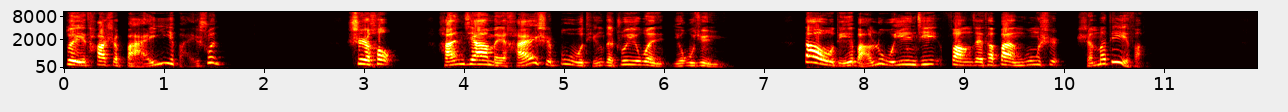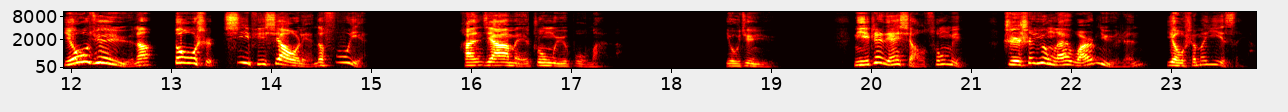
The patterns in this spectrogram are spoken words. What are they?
对他是百依百顺。事后，韩佳美还是不停的追问尤俊宇，到底把录音机放在他办公室什么地方了？尤俊宇呢，都是嬉皮笑脸的敷衍。韩佳美终于不满了：“尤俊宇，你这点小聪明，只是用来玩女人，有什么意思呀？”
